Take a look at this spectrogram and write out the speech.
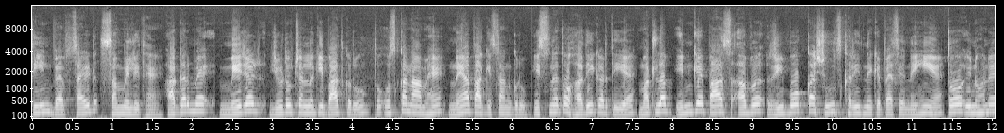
तीन वेबसाइट सम्मिलित हैं। अगर मैं मेजर यूट्यूब चैनल की बात करूँ तो उसका नाम है नया पाकिस्तान ग्रुप इसने तो हद ही करती है। मतलब इनके पास अब रिबोक का शूज़ खरीदने के पैसे नहीं है तो इन्होंने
